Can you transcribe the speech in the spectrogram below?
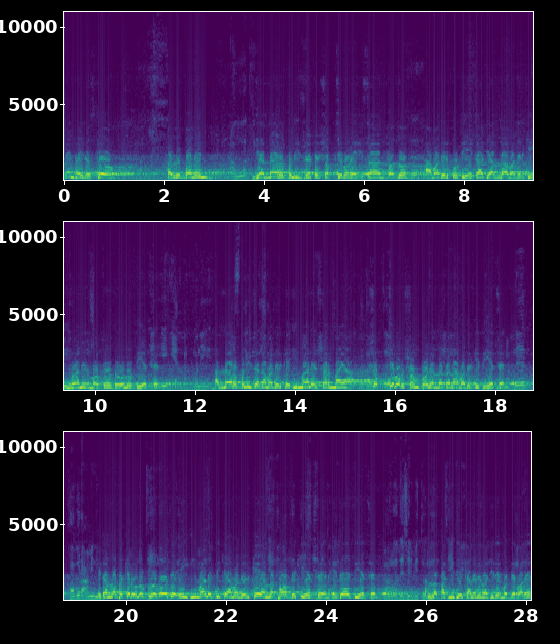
ভাই দোস্ত হজরত বলেন যে আল্লাহ রব্বুল ইজ্জাতের সবচেয়ে বড় ইহসান ফজল আমাদের প্রতি এটা যে আল্লাহ আমাদেরকে ইমানের মতো দৌলত দিয়েছেন। আল্লাহ রব্বুল ইজ্জাত আমাদেরকে ইমানের সরমায়া সবচেয়ে বড় সম্পদ আল্লাহ তালা আমাদেরকে দিয়েছেন। এটা আল্লাহ পাকের অনুগ্রহ যে এই ইমানের দিকে আমাদেরকে আল্লাহ পথ দেখিয়েছেন হেদায়ত দিয়েছেন। আল্লাহ পাক নিজেই কালামে মাজিদের মধ্যে বলেন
